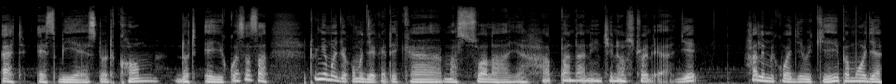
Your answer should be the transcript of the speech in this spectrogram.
at sbs.com.au. Kwa sasa tuingie moja kwa moja katika maswala ya hapa ndani nchini Australia. Je, hali imekuwaje wiki hii pamoja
